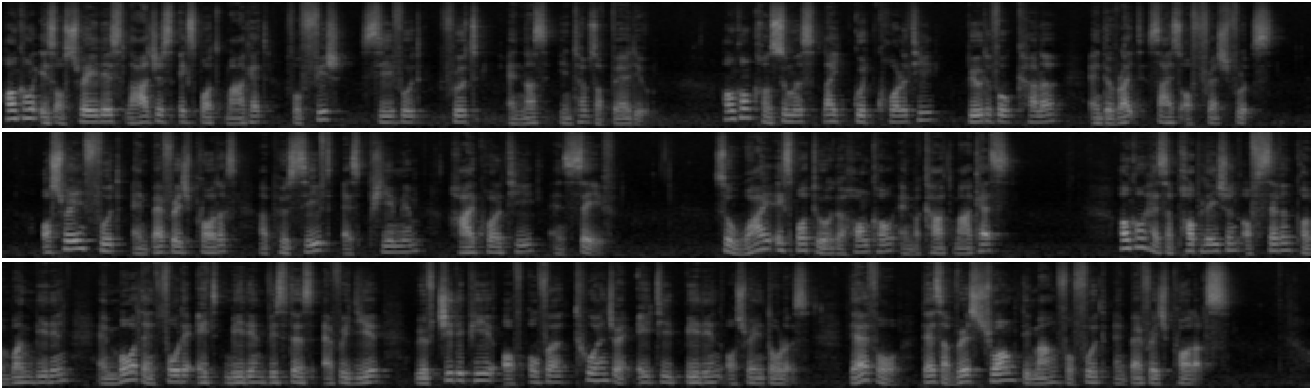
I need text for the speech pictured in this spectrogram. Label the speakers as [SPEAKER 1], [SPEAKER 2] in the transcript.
[SPEAKER 1] Hong Kong is Australia's largest export market for fish, seafood, fruit, and nuts in terms of value. Hong Kong consumers like good quality, beautiful color, and the right size of fresh fruits. Australian food and beverage products are perceived as premium, high quality, and safe. So why export to the Hong Kong and Macau markets? Hong Kong has a population of 7.1 million and more than 48 million visitors every year with GDP of over 280 billion Australian dollars. Therefore, there's a very strong demand for food and beverage products.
